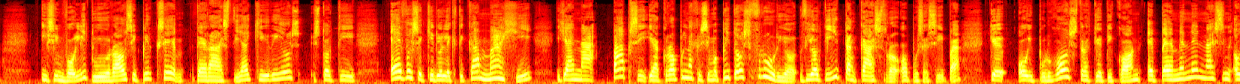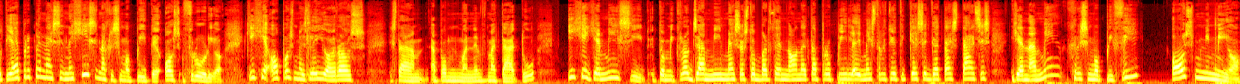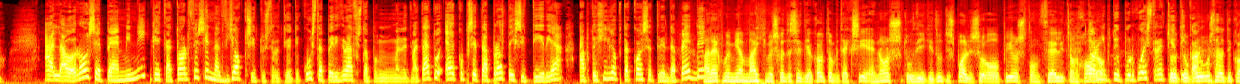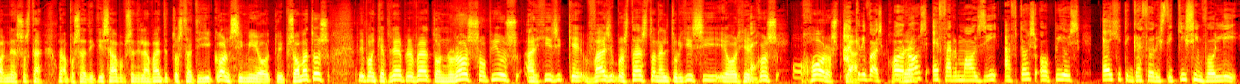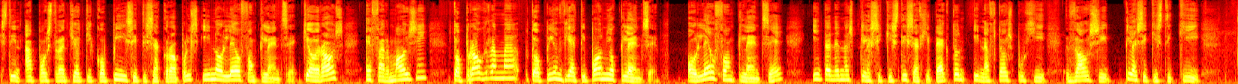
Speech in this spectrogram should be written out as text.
η συμβολή του Ρος υπήρξε τεράστια κυρίως στο ότι έδωσε κυριολεκτικά μάχη για να πάψει η Ακρόπολη να χρησιμοποιείται ως φρούριο διότι ήταν κάστρο όπως σας είπα και ο υπουργός Στρατιωτικών επέμενε να, ότι έπρεπε να συνεχίσει να χρησιμοποιείται ως φρούριο. Και είχε όπως μας λέει ο Ρος στα απομνημονεύματά του είχε γεμίσει το μικρό τζαμί μέσα στον Παρθενώνα, τα προπύλα μες στρατιωτικές εγκαταστάσεις για να μην χρησιμοποιηθεί ως μνημείο αλλά ο Ρος επέμεινε και κατόρθωσε να διώξει τους στρατιωτικούς, τα περιγράφει στο απομνηματά του, έκοψε τα πρώτα εισιτήρια από το 1835. Άρα έχουμε μια μάχη με σχόλια σε διακόπτω μεταξύ ενός του διοικητού της πόλης, ο οποίος τον θέλει τον χώρο... Τον, του Υπουργού Στρατιωτικών. Του, του Υπουργού Στρατιωτικών, ναι, σωστά. Από στρατηγική άποψης αντιλαμβάνεται το στρατηγικό σημείο του υψώματος. Λοιπόν, και από την άλλη πλευρά τον Ρος, ο οποίος αρχίζει και βάζει μπροστά στο να λειτουργήσει ο αρχαϊκός ναι. χώρος πια. Ακριβώς. Ο ναι. Ρος εφαρμόζει αυτός ο οποίος έχει την καθοριστική συμβολή στην αποστρατιωτικοποίηση της Ακρόπολης είναι ο Λέο Φον Κλέντσε και ο Ρος εφαρμόζει το πρόγραμμα το οποίο διατυπώνει ο Κλέντσε. Ο Λέο Φον Κλέντσε ήταν ένας κλασικιστής αρχιτέκτον, είναι αυτός που έχει δώσει κλασικιστική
